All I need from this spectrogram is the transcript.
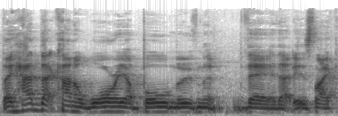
they had that kind of warrior ball movement there. That is like.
